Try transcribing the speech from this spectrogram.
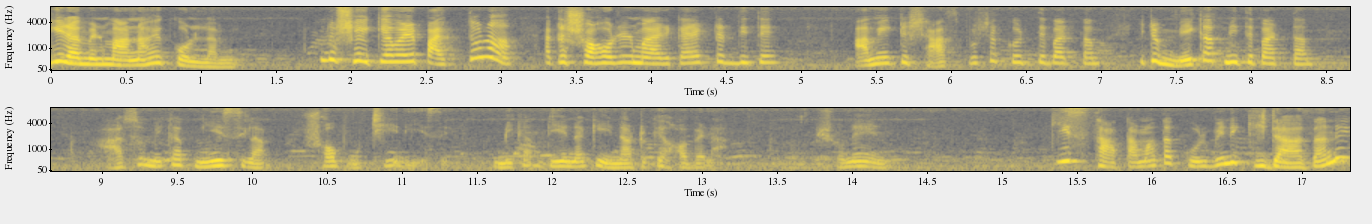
গিরামের মা না হয়ে করলামই। কিন্তু সে কি আমার পারতো না একটা শহরের মায়ের ক্যারেক্টার দিতে? আমি একটু সাজ পোশাক করতে পারতাম একটু মেকআপ নিতে পারতাম। আজও মেকআপ নিয়েছিলাম সব উঠিয়ে দিয়েছে। মেকআপ দিয়ে নাকি এই নাটকে হবে না। শোনেন কি সাতা মাতা করবে না কি ডা জানে?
